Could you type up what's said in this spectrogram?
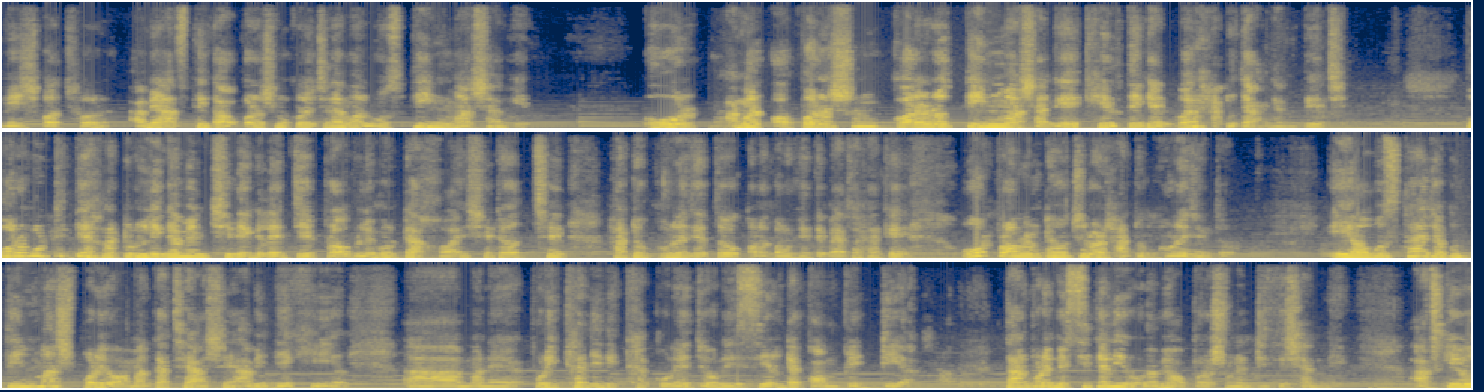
বিশ বছর। আমি আজ থেকে অপারেশন করেছিলাম অলমোস্ট তিন মাস আগে। ওর, আমার অপারেশন করারও তিন মাস আগে খেলতে গিয়ে একবার হাঁটুতে আঘাত পেয়েছে। পরবর্তীতে হাঁটুর লিগামেন্ট ছিঁড়ে গেলে যে প্রবলেম ওটা হয়, সেটা হচ্ছে হাঁটু ঘুরে যেত, কোনো কোনো ক্ষেত্রে ব্যথা থাকে। ওর প্রবলেমটা হচ্ছিল ওর হাঁটু ঘুরে যেত। এই অবস্থায় যখন তিন মাস পরেও আমার কাছে আসে, আমি দেখি মানে পরীক্ষা নিরীক্ষা করে যে ওর এসিএলটা কমপ্লিট টিয়ার তারপরে বেসিক্যালি ওর আমি অপারেশনের ডিসিশন নিই। আজকে ও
